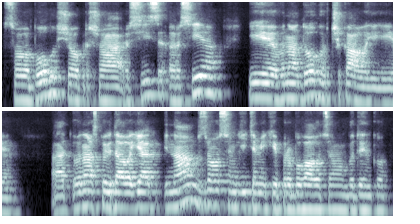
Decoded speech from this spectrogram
слава Богу, що прийшла Росія, і вона довго чекала її. Вона розповідала як і нам, зрослим дітям, які перебували у цьому будинку,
